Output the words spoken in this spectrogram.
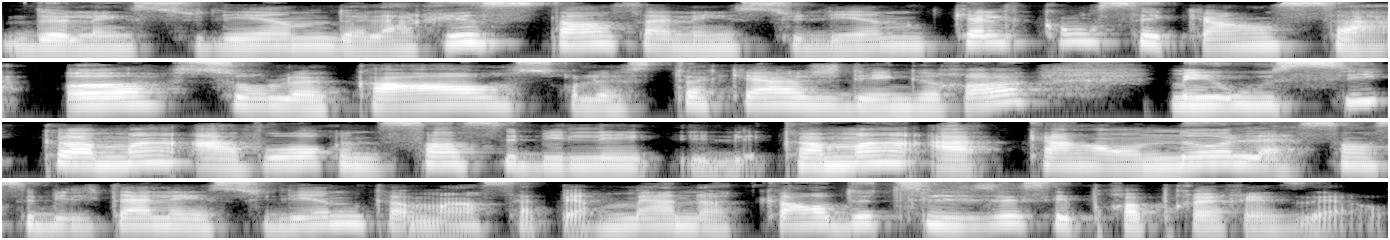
de l'insuline, de la résistance à l'insuline, quelles conséquences ça a sur le corps, sur le stockage des gras, mais aussi comment avoir une sensibilité, comment quand on a la sensibilité à l'insuline, comment ça permet à notre corps d'utiliser ses propres réserves.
